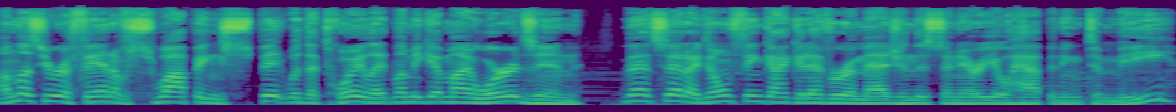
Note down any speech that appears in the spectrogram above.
Unless you're a fan of swapping spit with the toilet, let me get my words in. That said, I don't think I could ever imagine this scenario happening to me,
